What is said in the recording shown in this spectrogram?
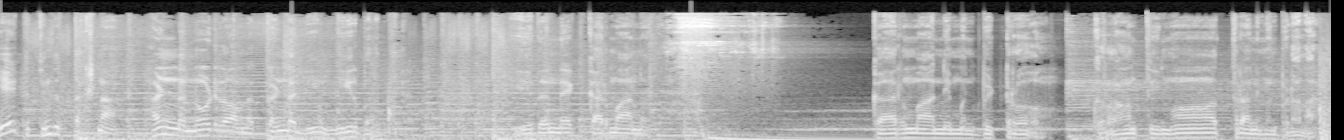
ಏಟ್ ತಿಂದ ತಕ್ಷಣ ಹಣ್ಣು ನೋಡಿರೋ ಅವನ ಕಣ್ಣಲ್ಲಿ ನೀರು ಬರುತ್ತೆ. ಇದನ್ನೇ ಕರ್ಮ ಅನ್ನೋದು. ಕರ್ಮ ನಿಮ್ಮನ್ನು ಬಿಟ್ಟರು ಕ್ರಾಂತಿ ಮಾತ್ರ ನಿಮ್ಮನ್ನು ಬಿಡಲ್ಲ.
